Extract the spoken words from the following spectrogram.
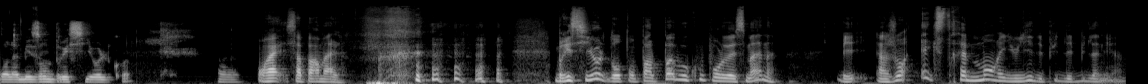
dans la maison de Brissy Hall. Quoi. Ouais, ça part mal. Brissy Hall, dont on parle pas beaucoup pour le S-Man, mais un joueur extrêmement régulier depuis le début de l'année. Hein.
